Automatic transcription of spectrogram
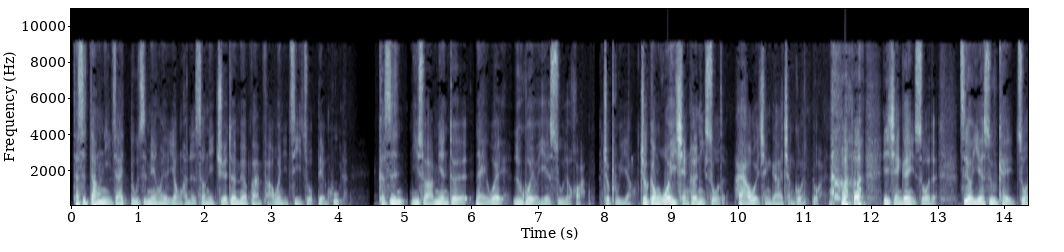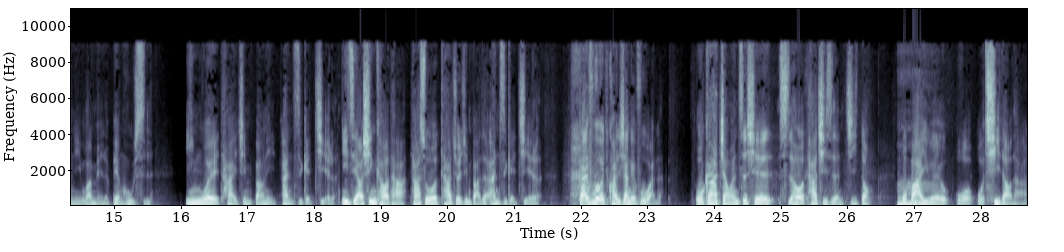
但是当你在独自面对永恒的时候，你绝对没有办法为你自己做辩护的。可是你所要面对的那一位，如果有耶稣的话，就不一样。就跟我以前和你说的，还好我以前跟他讲过很多，以前跟你说的，只有耶稣可以做你完美的辩护师。因为他已经帮你案子给结了，你只要信靠他，他说他就已经把这案子给结了，该付的款项给付完了。我跟他讲完这些时候，他其实很激动。我爸以为我我气到他，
